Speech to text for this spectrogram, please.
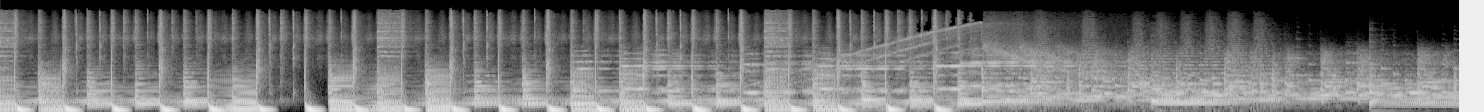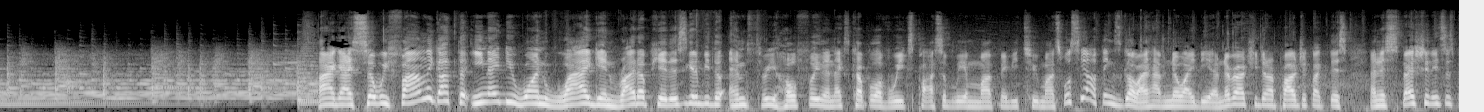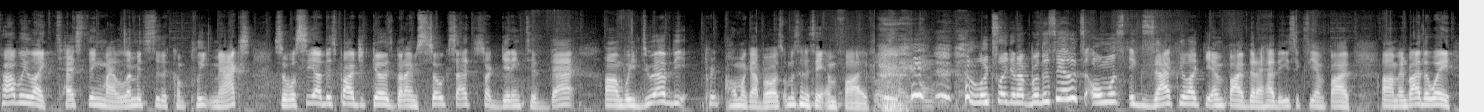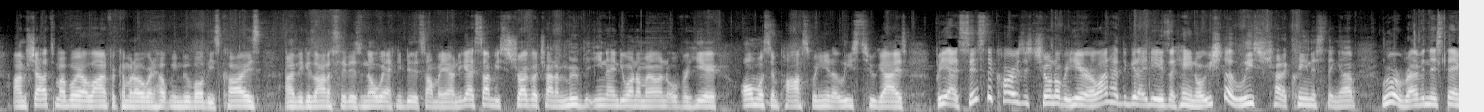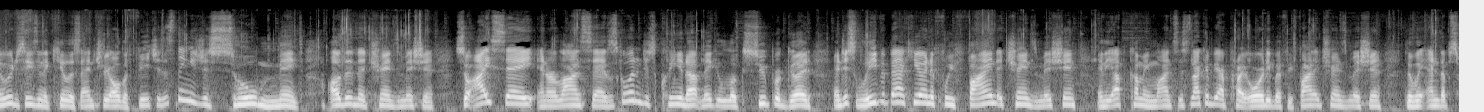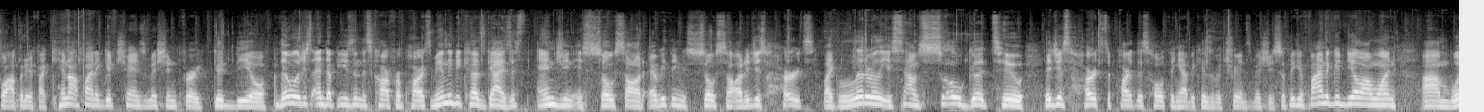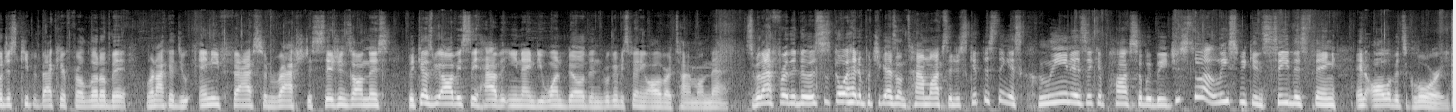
All right, guys, so we finally got the E91 wagon right up here. This is gonna be the M3, hopefully in the next couple of weeks, possibly a month, maybe two months. We'll see how things go. I have no idea. I've never actually done a project like this, and especially this is probably like testing my limits to the complete max. So we'll see how this project goes, but I'm so excited to start getting to that. Um, we do have the, oh my God, bro, I was almost gonna say M5. it looks like an it, bro. this thing looks almost exactly like the M5 that I had, the E60 M5. Um, and by the way, um, shout out to my boy Arlan for coming over and help me move all these cars, um, because honestly, there's no way I can do this on my own. You guys saw me struggle trying to move the E91 on my own over here, almost impossible. You need at least two guys. But yeah, since the car is just chilling over here, Arlan had the good idea. He's like, hey, no, you should at least try to clean this thing up. We were revving this thing. We were just using the keyless entry, all the features. This thing is just so mint, other than the transmission. So I say, and Arlan says, let's go ahead and just clean it up, make it look super good, and just leave it back here. And if we find a transmission in the upcoming months, it's not gonna be our priority, but if we find a transmission, then we end up swapping it. If I cannot find a good transmission for a good deal, then we'll just end up using this car for parts, mainly because, guys, this engine is so solid. Everything is so solid. It just hurts. Like, literally, it sounds so good, too. It just hurts to part this whole thing out because of a transmission. So if we can find a good deal on one, um, we'll just keep it back here for a little bit. We're not gonna do any fast and rash decisions on this because we obviously have the E91 build and we're gonna be spending all of our time on that. So without further ado, let's just go ahead and put you guys on time lapse and just get this thing as clean as it could possibly be, just so at least we can see this thing in all of its glory.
